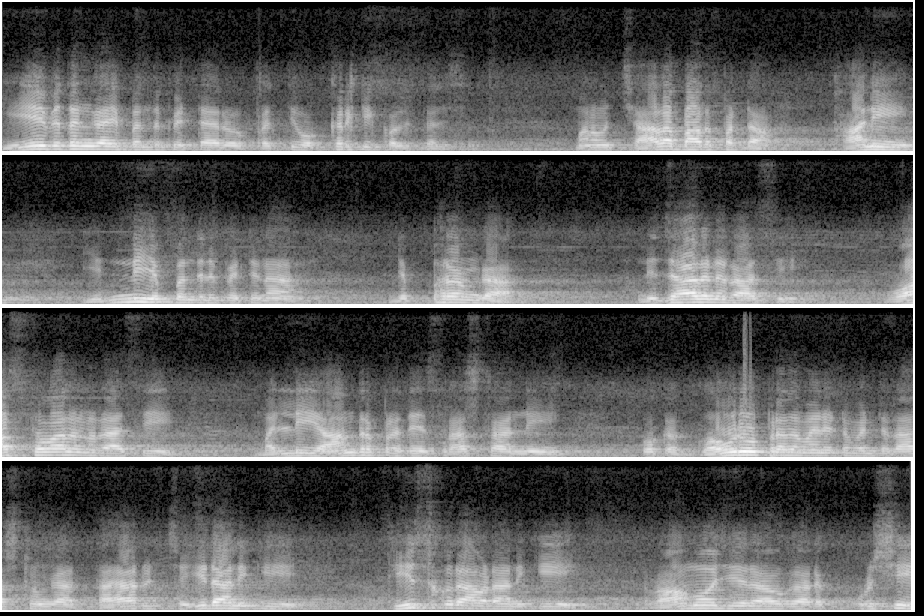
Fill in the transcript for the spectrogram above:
ఏ విధంగా ఇబ్బంది పెట్టారో ప్రతి ఒక్కరికి కొలు తెలుసు మనం చాలా బాధపడ్డాం. కానీ ఎన్ని ఇబ్బందులు పెట్టినా నిబ్బరంగా నిజాలను రాసి వాస్తవాలను రాసి మళ్ళీ ఆంధ్రప్రదేశ్ రాష్ట్రాన్ని ఒక గౌరవప్రదమైనటువంటి రాష్ట్రంగా తయారు చేయడానికి తీసుకురావడానికి రామోజీరావు గారి కృషి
